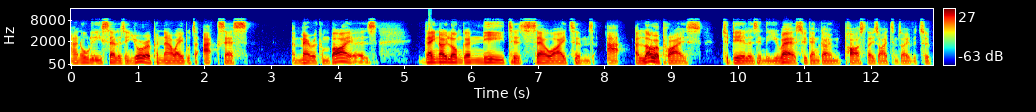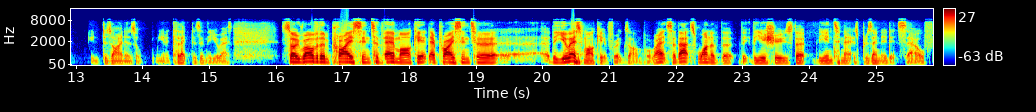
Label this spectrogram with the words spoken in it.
and all of these sellers in Europe are now able to access American buyers. They no longer need to sell items at a lower price to dealers in the US who then go and pass those items over to designers or you know collectors in the US. So rather than price into their market, they're price into uh, the US market, for example, right? So that's one of the, the, the issues that the internet has presented itself.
